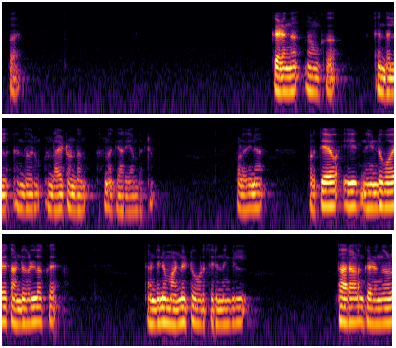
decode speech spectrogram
ഇപ്പം കിഴങ്ങ് നമുക്ക് എന്തെല്ലാം എന്തോരം ഉണ്ടായിട്ടുണ്ടെന്ന് എന്നൊക്കെ അറിയാൻ പറ്റും. അപ്പോൾ ഇതിന് പ്രത്യേക ഈ നീണ്ടുപോയ തണ്ടുകളിലൊക്കെ തണ്ടിന് മണ്ണിട്ട് കൊടുത്തിരുന്നെങ്കിൽ ധാരാളം കിഴങ്ങുകൾ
